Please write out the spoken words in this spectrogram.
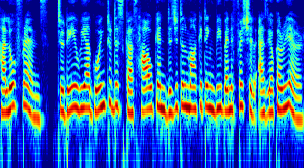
Hello friends, today we are going to discuss how can digital marketing be beneficial as your career.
